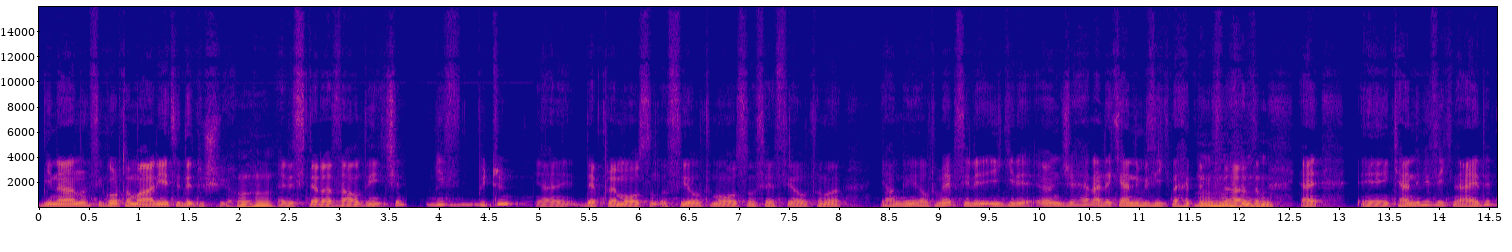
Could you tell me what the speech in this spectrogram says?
binanın sigorta maliyeti de düşüyor. Yani riskler azaldığı için. Biz bütün yani deprem olsun, ısı yalıtımı olsun, ses yalıtımı, yangın yalıtımı hepsiyle ilgili önce herhalde kendimizi ikna etmemiz lazım. Yani e, kendimizi ikna edip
